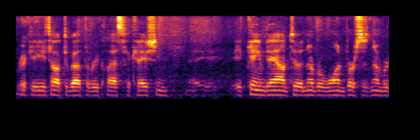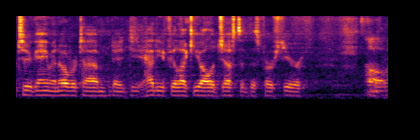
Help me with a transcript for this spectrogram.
Ricky, you talked about the reclassification. It came down to a number one versus number two game in overtime. How do you feel like you all adjusted this first year? Oh,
